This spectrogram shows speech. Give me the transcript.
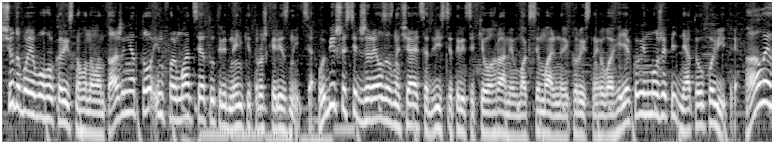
Щодо бойового корисного навантаження, то інформація тут рідненькі трошки різниця. У більшості джерел зазначається 230 кг максимальної корисної ваги, яку він може підняти у повітря. Але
